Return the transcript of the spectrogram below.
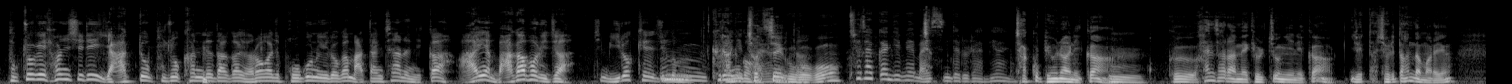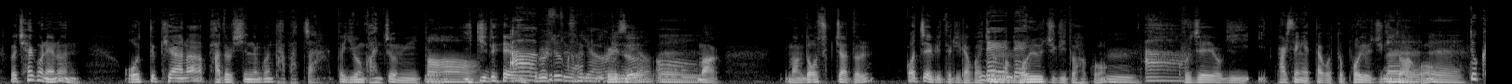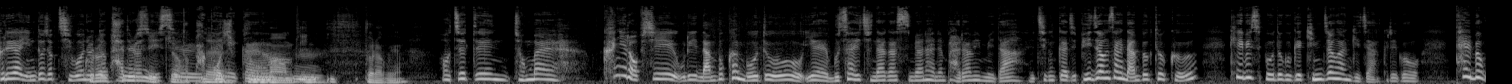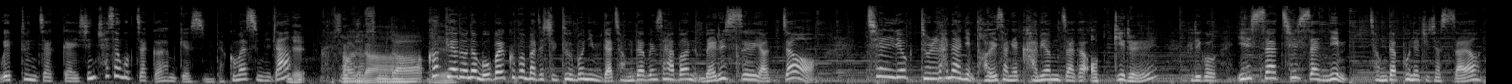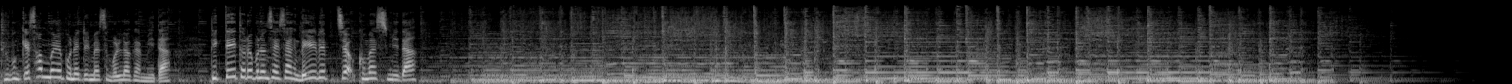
북쪽의 현실이 약도 부족한 데다가 여러 가지 보건 의료가 마땅치 않으니까 아예 막아버리자. 지금 이렇게 지금 음, 가는 것 첫째. 그거고 최 작가님의 말씀대로라면 자꾸 변하니까 음. 그한 사람의 결정이니까 이랬다 저랬다 한단 말이에요. 그 최근에는 어떻게 하나 받을 수 있는 건 다 받자. 또 이런 관점이 또 아. 있기도 해요. 아, 그렇군요. 그래서 어. 막, 막 너숙자들, 껍제비들이라고 하죠. 네, 네. 보여주기도 하고 음. 아. 구제역이 발생했다고 또 보여주기도 네, 하고 네. 또 그래야 인도적 지원을 또 받을 수 있을 받고 싶은 마음도 음. 있더라고요. 어쨌든 정말 큰일 없이 우리 남북한 모두 예 무사히 지나갔으면 하는 바람입니다. 지금까지 비정상 남북 토크 KBS 보도국의 김정환 기자 그리고 탈북 웹툰 작가이신 최성국 작가와 함께했습니다. 고맙습니다. 예, 감사합니다. 고맙습니다. 커피와 도넛 모바일 쿠폰 받으실 두 분입니다. 정답은 4번 메르스였죠. 762 하나님 더 이상의 감염자가 없기를 그리고 1474님 정답 보내주셨어요. 두 분께 선물 보내드리면서 물러갑니다. 빅데이터로 보는 세상 내일 뵙죠. 고맙습니다.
